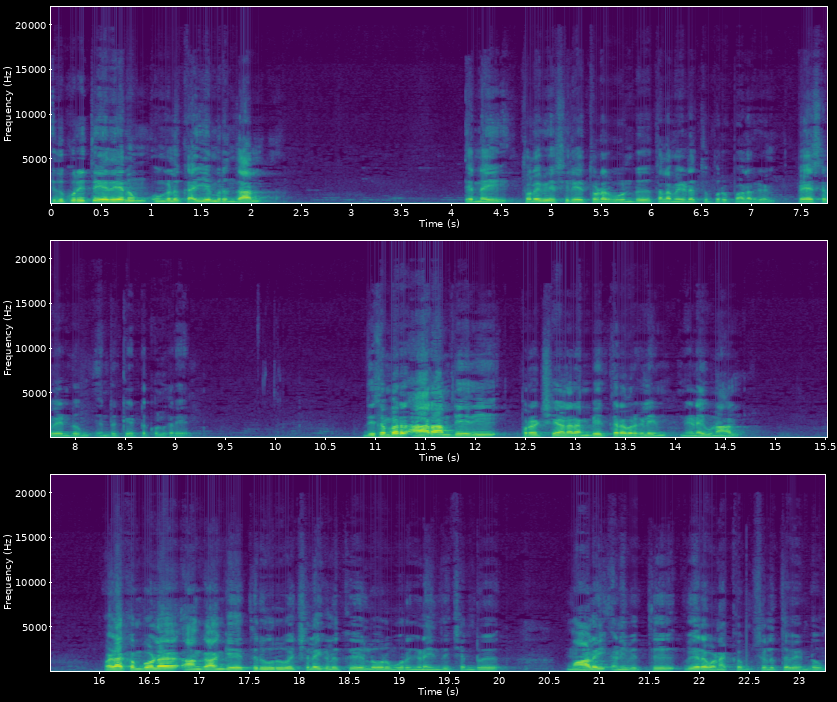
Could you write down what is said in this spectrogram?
இது குறித்து ஏதேனும் உங்களுக்கு ஐயம் இருந்தால் என்னை தொலைபேசியிலே தொடர்பு கொண்டு தலைமையிடத்து பொறுப்பாளர்கள் பேச வேண்டும் என்று கேட்டுக்கொள்கிறேன். டிசம்பர் ஆறாம் தேதி புரட்சியாளர் அம்பேத்கர் அவர்களின் நினைவு நாள். வழக்கம் போல ஆங்காங்கே திருவுருவச் சிலைகளுக்கு எல்லோரும் ஒருங்கிணைந்து சென்று மாலை அணிவித்து வீர வணக்கம் செலுத்த வேண்டும்.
